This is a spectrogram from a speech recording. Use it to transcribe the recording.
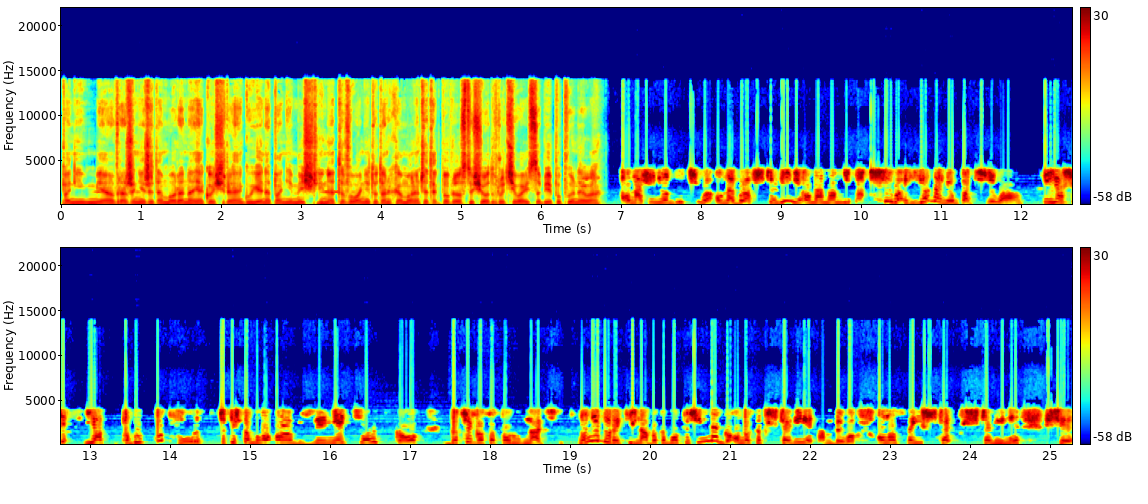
pani miała wrażenie, że ta morena jakoś reaguje na pani myśli, na to wołanie Tutanhamona, czy tak po prostu się odwróciła i sobie popłynęła? Ona się nie odwróciła, ona była w szczelinie, ona na mnie patrzyła i ja na nią patrzyłam. I ja się, ja, to był potwór. Przecież to było olbrzymie cielsko. Do czego to porównać? No nie do rekina, bo to było coś innego. Ono se szczelinie tam było, ono z tej szcze, szczeliny się y,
